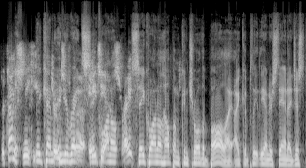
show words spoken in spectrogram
They're kind of sneaky. They can, and you're right. Saquon, ATS, will, right. Saquon will help them control the ball. I, I completely understand. I just,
